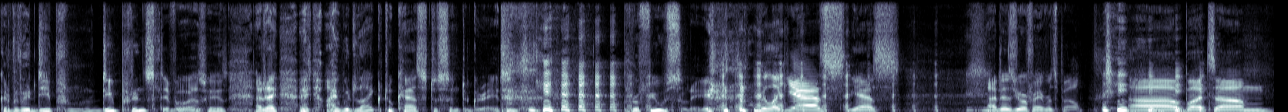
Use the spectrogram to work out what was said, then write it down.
kind of a very deep, deep princely voice. Yes. And I, I, I would like to cast disintegrate profusely. Be like, yes, yes, that is your favorite spell. Uh, but um,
